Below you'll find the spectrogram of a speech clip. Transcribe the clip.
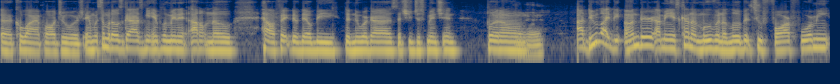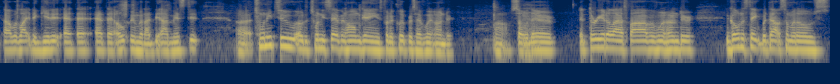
uh, Kawhi and Paul George. And when some of those guys get implemented, I don't know how effective they'll be. The newer guys that you just mentioned, but um. Mhm. I do like the under. I mean, it's kind of moving a little bit too far for me. I would like to get it at that at that open, but I did I missed it. Uh, 22 of the 27 home games for the Clippers have went under. Uh, so Mhm. they're three of the last five have went under. Golden State without some of those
